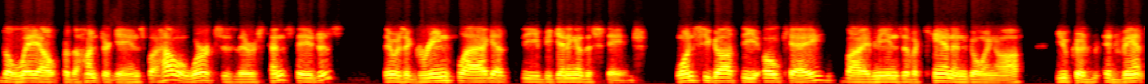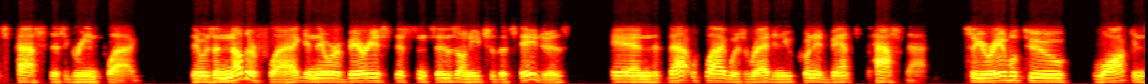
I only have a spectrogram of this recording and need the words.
the layout for the hunter games, but how it works is there's 10 stages there was a green flag at the beginning of the stage. Once you got the okay by means of a cannon going off, you could advance past this green flag. There was another flag, and there were various distances on each of the stages, and that flag was red, and you couldn't advance past that. So you're able to walk and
